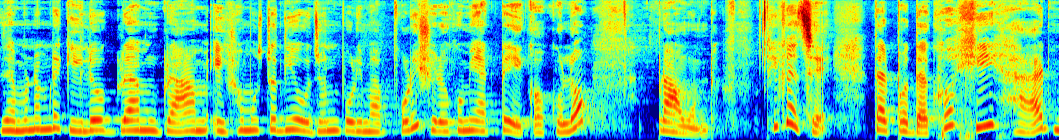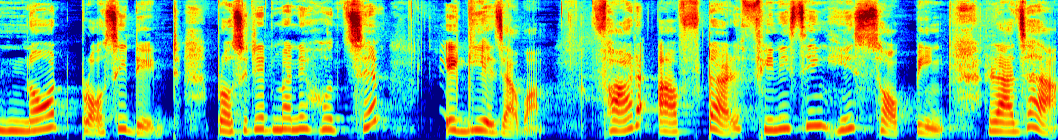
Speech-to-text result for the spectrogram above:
যেমন আমরা কিলোগ্রাম, গ্রাম এই সমস্ত দিয়ে ওজন পরিমাপ করি, সেরকমই একটা একক হলো পাউন্ড। ঠিক আছে? তারপর দেখো he had not proceeded proceeded মানে হচ্ছে এগিয়ে যাওয়া। Far after finishing his shopping. রাজা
